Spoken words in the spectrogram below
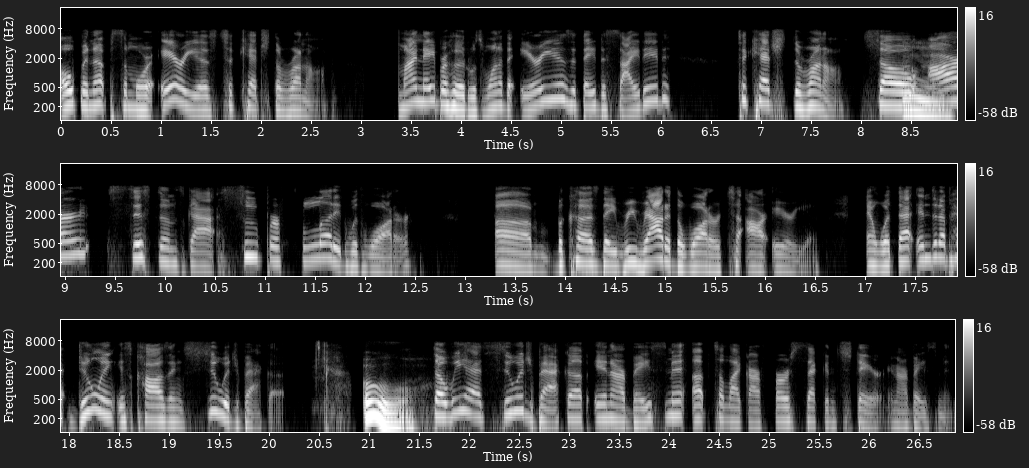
open up some more areas to catch the runoff. My neighborhood was one of the areas that they decided to catch the runoff. So Mm. our systems got super flooded with water um, because they rerouted the water to our area. And what that ended up doing is causing sewage backup. Oh, So we had sewage backup in our basement up to like our first, second stair in our basement.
